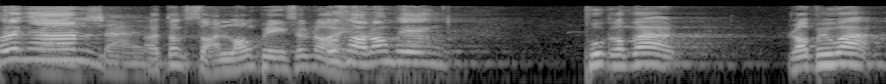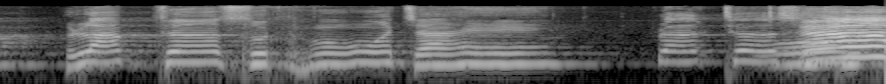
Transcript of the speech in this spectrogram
พนักงานใช่เราต้องสอนร้องเพลงสักหน่อต้อยงสอนร้องเพลง พูดคำว่าร้องเพลงว่า รักเธอสุดหัวใจ รักเธอเออ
